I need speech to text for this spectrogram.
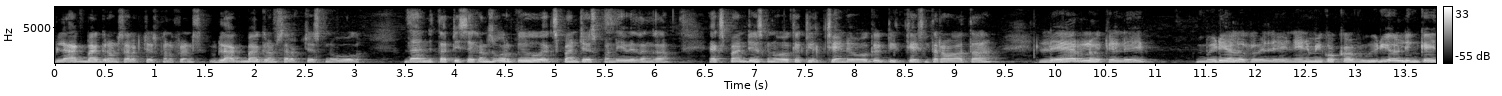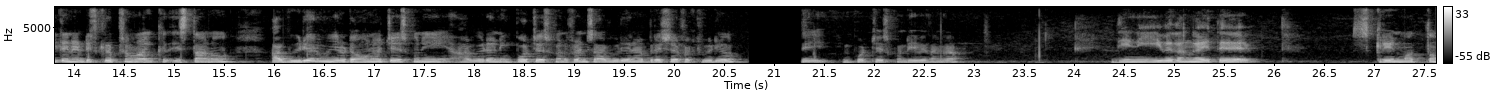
బ్లాక్ బ్యాక్గ్రౌండ్ సెలెక్ట్ చేసుకోండి ఫ్రెండ్స్ బ్లాక్ బ్యాక్గ్రౌండ్ సెలెక్ట్ చేసుకుని దాన్ని థర్టీ సెకండ్స్ వరకు ఎక్స్పాండ్ చేసుకోండి ఈ విధంగా. ఎక్స్పాండ్ చేసుకుని ఓకే క్లిక్ చేయండి. ఓకే క్లిక్ చేసిన తర్వాత లేయర్లోకి వెళ్ళి మీడియాలోకి వెళ్ళి నేను మీకు ఒక వీడియో లింక్ అయితే నేను డిస్క్రిప్షన్లో ఇస్తాను. ఆ వీడియోని మీరు డౌన్లోడ్ చేసుకుని ఆ వీడియోని ఇంపోర్ట్ చేసుకోండి ఫ్రెండ్స్ ఆ వీడియోనే బ్రష్ ఎఫెక్ట్ వీడియో ఇంపోర్ట్ చేసుకోండి ఈ విధంగా. దీన్ని ఈ విధంగా అయితే స్క్రీన్ మొత్తం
